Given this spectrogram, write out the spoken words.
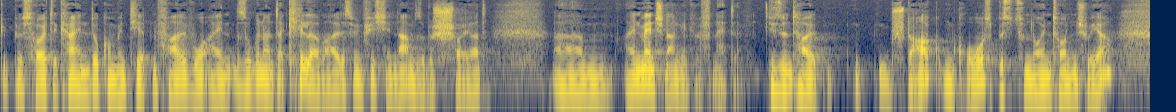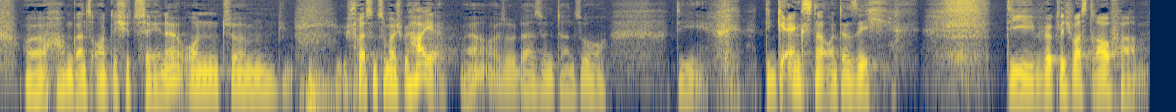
Gibt bis heute keinen dokumentierten Fall, wo ein sogenannter Killerwal, deswegen finde ich den Namen so bescheuert, ähm, einen Menschen angegriffen hätte. Die sind halt stark und groß, bis zu neun Tonnen schwer, äh, haben ganz ordentliche Zähne und ähm, fressen zum Beispiel Haie. Ja, also da sind dann so die, die Gangster unter sich, die wirklich was drauf haben.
